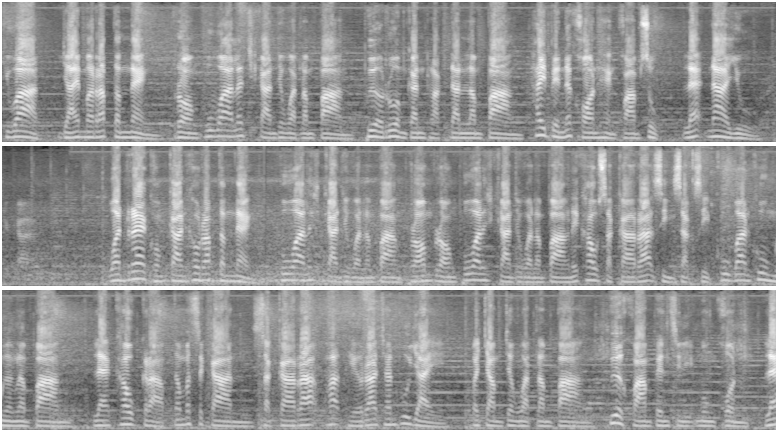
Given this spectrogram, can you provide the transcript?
ธิวาสย้ายมารับตำแหน่ง รองผู้ว่าราชการจังหวัดลำปาง เพื่อร่วมกันผลักดันลำปาง ให้เป็นนครแห่งความสุขและน่าอยู่วันแรกของการเข้ารับตำแหน่ง ผู้ว่าราชการจังหวัดลำปางพร้อมรองผู้ว่าราชการจังหวัดลำปางได้เข้าสักการะสิ่งศักดิ์สิทธิ์คู่บ้านคู่เมืองลำปาง และเข้ากราบนมัสการสักการะพระเถระชั้นผู้ใหญ่ ประจำจังหวัดลำปาง เพื่อความเป็นสิริมงคล และ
